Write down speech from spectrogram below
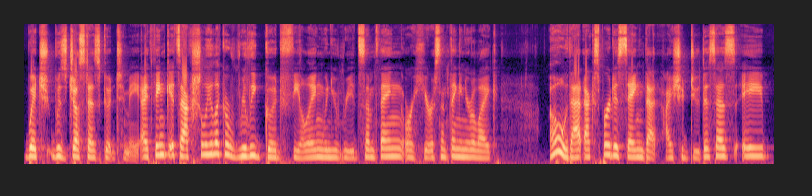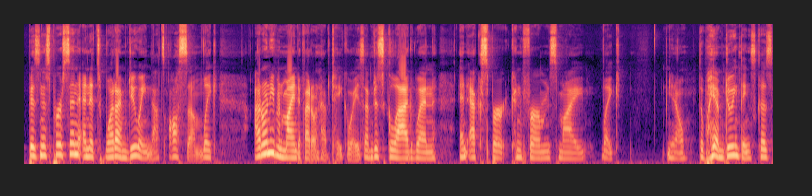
which was just as good to me. I think it's actually like a really good feeling when you read something or hear something and you're like, oh, that expert is saying that I should do this as a business person and it's what I'm doing. That's awesome. Like, I don't even mind if I don't have takeaways. I'm just glad when an expert confirms my, like, you know, the way I'm doing things because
